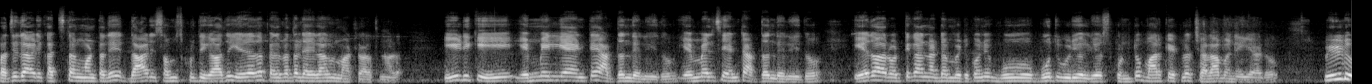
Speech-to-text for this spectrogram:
ప్రతి దాడి ఖచ్చితంగా ఉంటుంది దాడి సంస్కృతి కాదు ఏదేదో పెద్ద పెద్ద డైలాగులు మాట్లాడుతున్నాడు. వీడికి ఎమ్మెల్యే అంటే అర్థం తెలియదు ఎమ్మెల్సీ అంటే అర్థం తెలియదు ఏదో ఆ రొట్టిగా అడ్డం పెట్టుకొని బూ బూత్ వీడియోలు చేసుకుంటూ మార్కెట్లో చలామణి అయ్యాడు. వీడు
